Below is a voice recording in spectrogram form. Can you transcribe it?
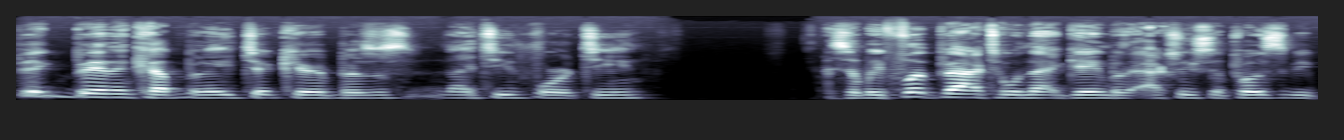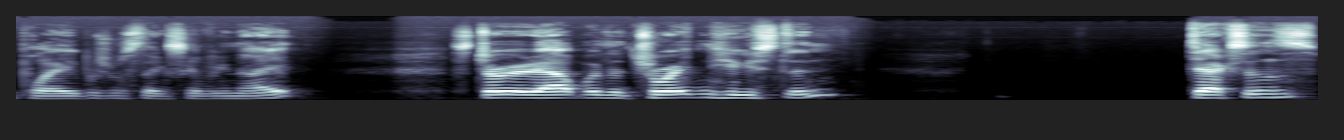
Big Ben and company took care of business. 1914. So we flip back to when that game was actually supposed to be played, which was Thanksgiving night. Started out with Detroit and Houston. Texans,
